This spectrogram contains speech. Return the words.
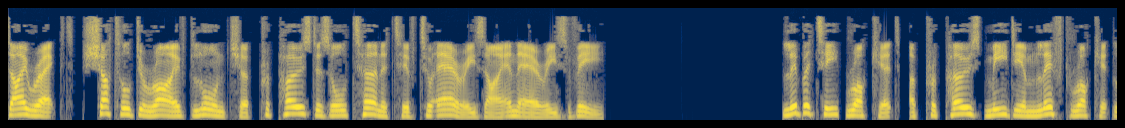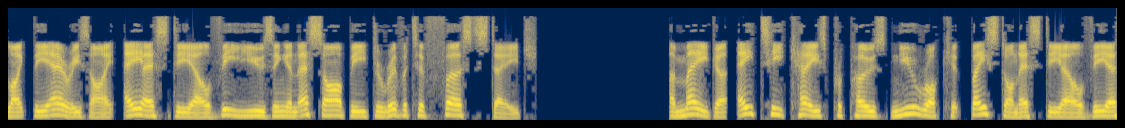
Direct, shuttle-derived launcher proposed as alternative to Ares I and Ares V. Liberty rocket, a proposed medium-lift rocket like the Ares I, ASDLV using an SRB derivative first stage. Omega, ATK's proposed new rocket based on SDLV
